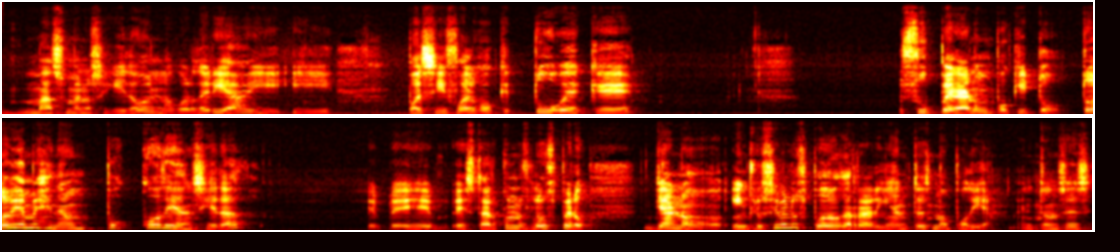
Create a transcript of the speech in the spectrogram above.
más o menos seguido en la guardería y, pues sí fue algo que tuve que superar un poquito. Todavía me genera un poco de ansiedad eh, eh, estar con los globos, pero ya no. Inclusive los puedo agarrar y antes no podía. Entonces,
